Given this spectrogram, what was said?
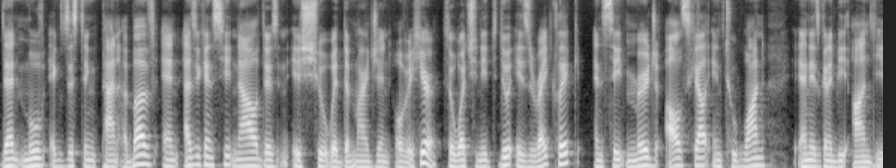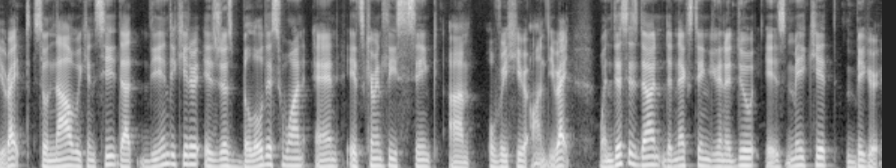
then move existing pan above. And as you can see now there's an issue with the margin over here. So what you need to do is right click and say merge all scale into one and it's going to be on the right. So now we can see that the indicator is just below this one and it's currently sync um, over here on the right. When this is done, the next thing you're gonna do is make it bigger.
